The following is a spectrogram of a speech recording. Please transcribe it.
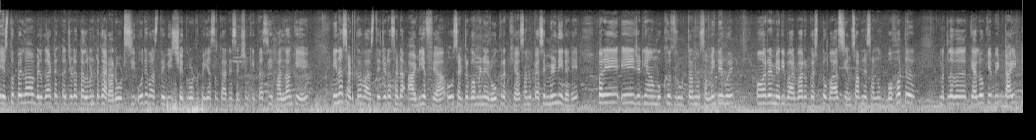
ਇਸ ਤੋਂ ਪਹਿਲਾਂ ਬਿਲਗਾ ਟ- ਜਿਹੜਾ ਤਲਵਣ ਢਗਾਰਾ ਰੋਡ ਸੀ, ਉਹਦੇ ਵਾਸਤੇ ਵੀ 6 ਕਰੋੜ ਰੁਪਈਆ ਸਰਕਾਰ ਨੇ ਸੈਂਕਸ਼ਨ ਕੀਤਾ ਸੀ। ਹਾਲਾਂਕਿ ਇਹਨਾਂ ਸੜਕਾਂ ਵਾਸਤੇ ਜਿਹੜਾ ਸਾਡਾ ਆਰਡੀਐਫ ਆ, ਉਹ ਸੈਂਟਰ ਗਵਰਨਮੈਂਟ ਨੇ ਰੋਕ ਰੱਖਿਆ, ਸਾਨੂੰ ਪੈਸੇ ਮਿਲ ਨਹੀਂ ਰਹੇ, ਪਰ ਇਹ ਇਹ ਜਿਹੜੀਆਂ ਮੁੱਖ ਜ਼ਰੂਰਤਾਂ ਨੂੰ ਸਮਝਦੇ ਹੋਏ ਔਰ ਮੇਰੀ ਬਾਰ-ਬਾਰ ਰਿਕੁਐਸਟ ਤੋਂ ਬਾਅਦ ਸੀਐਮ ਸਾਹਿਬ ਨੇ ਸਾਨੂੰ ਬਹੁਤ ਮਤਲਬ ਕਹਿ ਲਓ ਕਿ ਵੀ ਟਾਈਟ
